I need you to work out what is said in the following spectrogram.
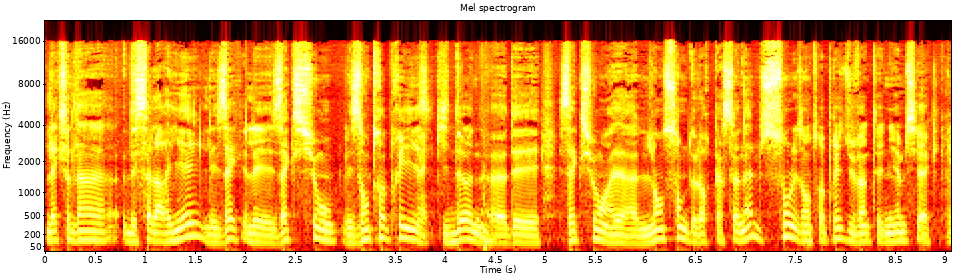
l'actionnariat des salariés, les, ac les actions, les entreprises ouais. qui donnent des actions à, l'ensemble de leur personnel sont les entreprises du 21e siècle. Mm.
